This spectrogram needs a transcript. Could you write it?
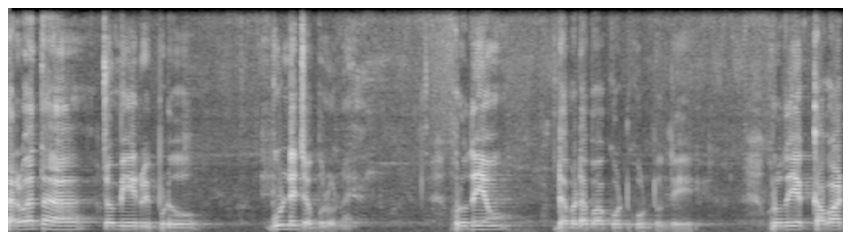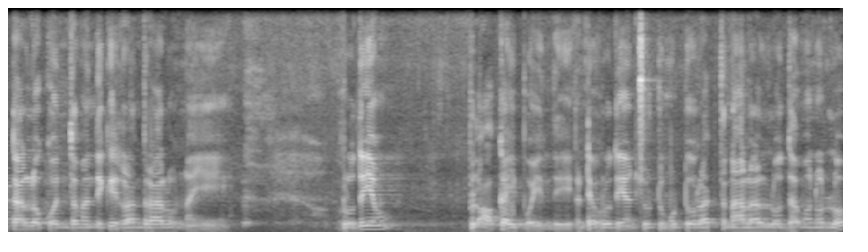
తర్వాత సో మీరు ఇప్పుడు గుండె జబ్బులు ఉన్నాయి. హృదయం డబడబా కొట్టుకుంటుంది. హృదయ కవాటాల్లో కొంతమందికి రంధ్రాలు ఉన్నాయి. హృదయం బ్లాక్ అయిపోయింది. అంటే హృదయం చుట్టుముట్టు రక్తనాళాల్లో ధమనుల్లో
